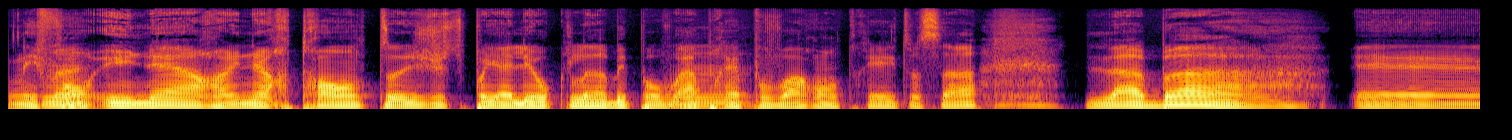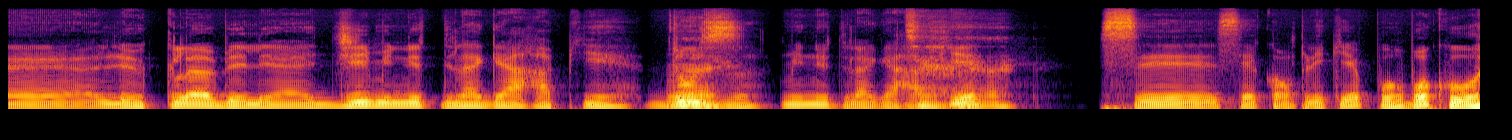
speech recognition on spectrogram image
Ils font une heure, une heure trente juste pour y aller au club et pour, Mm. après pouvoir rentrer et tout ça. Là-bas, euh, le club, il est à 10 minutes de la gare à pied, 12 minutes de la gare à pied. C'est c'est compliqué pour beaucoup.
